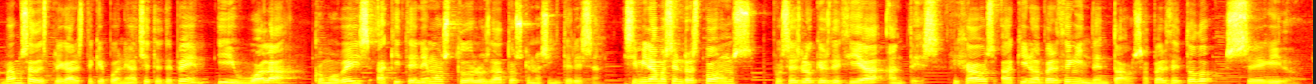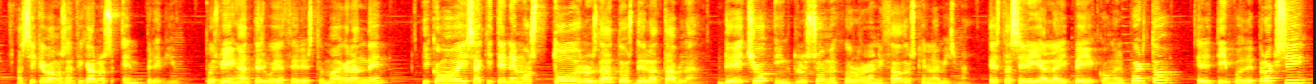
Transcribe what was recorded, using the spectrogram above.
Vamos a desplegar este que pone HTTP y voilà. Como veis, aquí tenemos todos los datos que nos interesan. Si miramos en response, pues es lo que os decía antes. Fijaos, aquí no aparecen indentados, aparece todo seguido. Así que vamos a fijarnos en preview. Pues bien, antes voy a hacer esto más grande Y como veis aquí tenemos todos los datos de la tabla, de hecho incluso mejor organizados que en la misma. Esta sería la IP con el puerto, el tipo de proxy,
